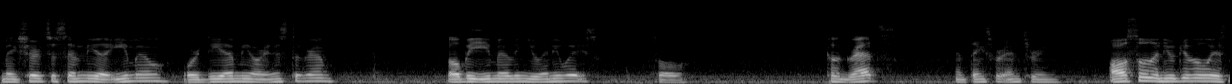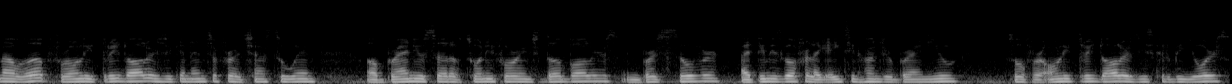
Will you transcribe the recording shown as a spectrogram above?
Make sure to send me an email or DM me or Instagram. I'll be emailing you anyways. So congrats and thanks for entering. Also, the new giveaway is now up. For only $3, you can enter for a chance to win a brand new set of 24 inch dub ballers in burst silver. I think these go for like 1800 brand new. So for only $3, these could be yours.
